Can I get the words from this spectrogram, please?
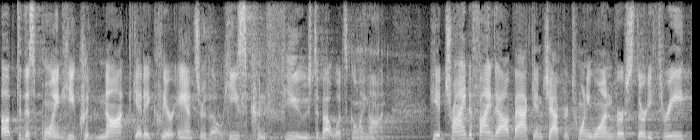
Up to this point, he could not get a clear answer, though. He's confused about what's going on. He had tried to find out back in chapter 21, verse 33,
